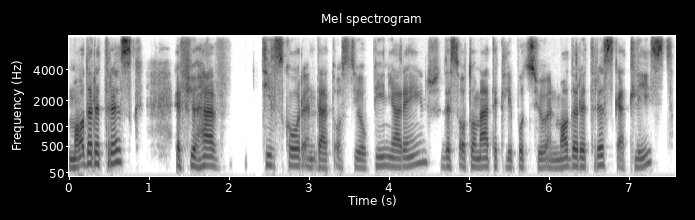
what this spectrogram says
Moderate risk, if you have T-score in that osteopenia range, this automatically puts you in moderate risk at least.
